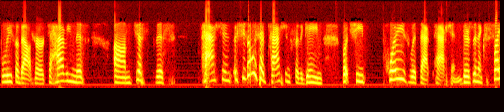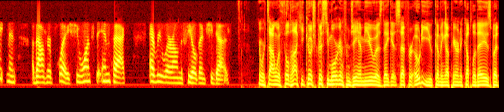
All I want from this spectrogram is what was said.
belief about her, to having this, um, just this passion. She's always had passion for the game, but she plays with that passion. There's an excitement about her play. She wants to impact everywhere on the field, and she does. And we're talking with field hockey coach Christy Morgan from JMU as they get set for ODU coming up here in a couple of days. But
